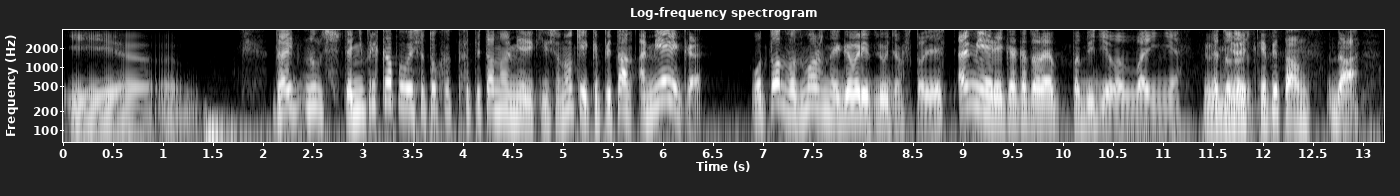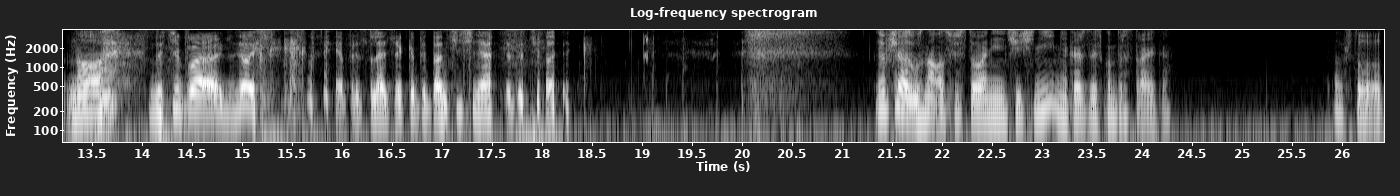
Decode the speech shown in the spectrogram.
и э, э, Да, ну, да не прикапывайся только к Капитану Америки. И все. Ну окей, Капитан Америка, вот он, возможно, и говорит людям, что есть Америка, которая победила в войне. и у Это нее есть капитан. Да, но, ну, типа, сделай, я представляю себе капитан Чечня, этот человек. Я вообще узнал о существовании Чечни, мне кажется, из Counter-Strike. А что?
